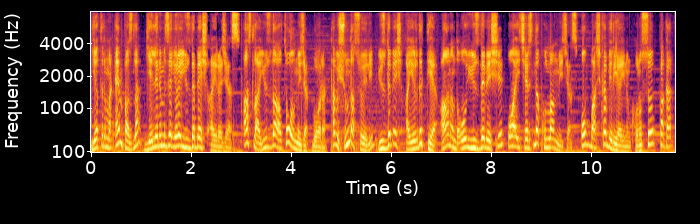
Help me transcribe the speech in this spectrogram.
yatırıma en fazla gelirimize göre %5 ayıracağız. Asla %6 olmayacak bu oran. Tabi şunu da söyleyeyim. %5 ayırdık diye anında o %5'i o ay içerisinde kullanmayacağız. O başka bir yayının konusu. Fakat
